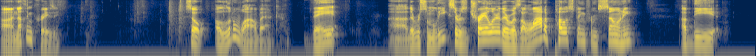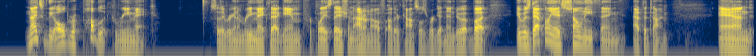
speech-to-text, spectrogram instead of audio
uh, nothing crazy. So, a little while back, they uh, there were some leaks. There was a trailer. There was a lot of posting from Sony of the Knights of the Old Republic remake. So they were going to remake that game for PlayStation. I don't know if other consoles were getting into it, but it was definitely a Sony thing at the time. And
